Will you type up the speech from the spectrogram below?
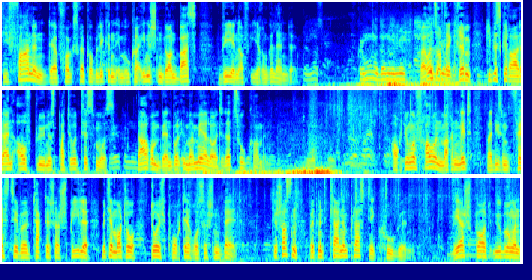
Die Fahnen der Volksrepubliken im ukrainischen Donbass wehen auf ihrem Gelände. Bei uns auf der Krim gibt es gerade ein aufblühendes Patriotismus. Darum werden wohl immer mehr Leute dazukommen. Auch junge Frauen machen mit bei diesem Festival taktischer Spiele mit dem Motto Durchbruch der russischen Welt. Geschossen wird mit kleinen Plastikkugeln. Wehrsportübungen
